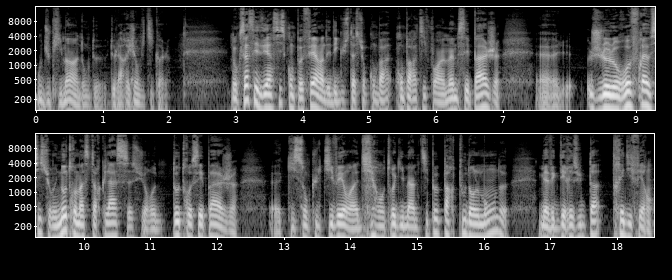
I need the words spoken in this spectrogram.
ou du climat, donc de la région viticole. Donc ça, c'est des qu'on peut faire, hein, des dégustations comparatives pour un même cépage. Euh, je le referai aussi sur une autre masterclass sur d'autres cépages euh, qui sont cultivés, on va dire, entre guillemets, un petit peu partout dans le monde, mais avec des résultats très différents.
